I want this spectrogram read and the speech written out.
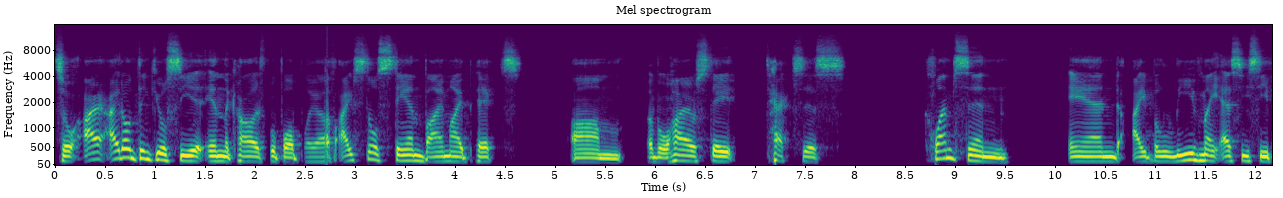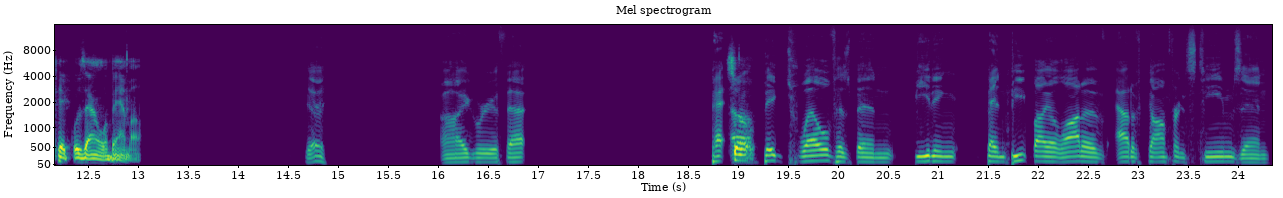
So I, I don't think you'll see it in the college football playoff. I still stand by my picks um, of Ohio State, Texas, Clemson, and I believe my SEC pick was Alabama. Okay. I agree with that. So uh, Big Twelve has been beating, been beat by a lot of out of conference teams, and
